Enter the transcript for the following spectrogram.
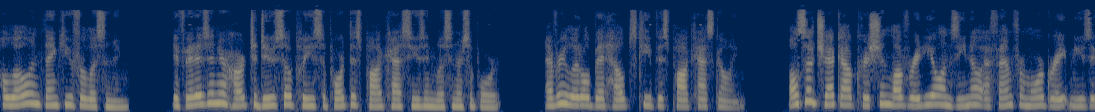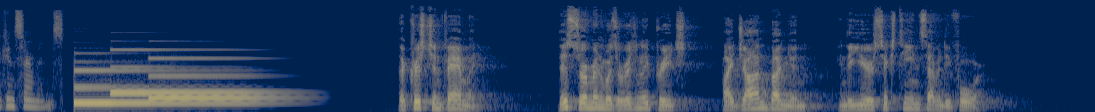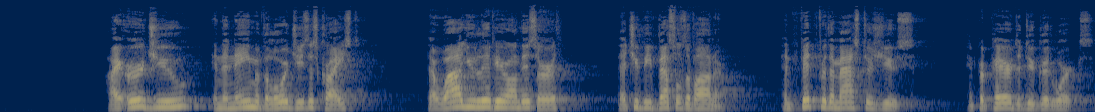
Hello and thank you for listening. If it is in your heart to do so, please support this podcast using listener support. Every little bit helps keep this podcast going. Also check out Christian Love Radio on Zeno FM for more great music and sermons. The Christian Family. This sermon was originally preached by John Bunyan in the year 1674. I urge you, in the name of the Lord Jesus Christ, that while you live here on this earth, that you be vessels of honor and fit for the Master's use and prepared to do good works.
